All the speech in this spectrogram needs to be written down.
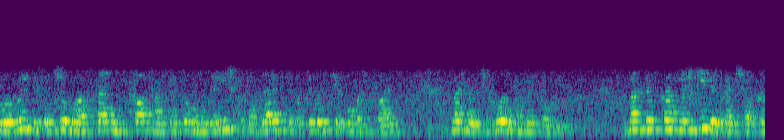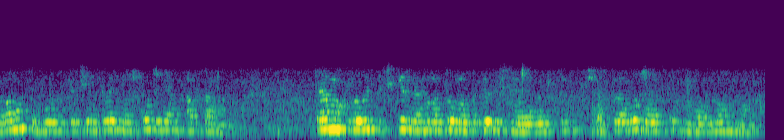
голови, після чого останній впав на асфальтовану доріжку та вдарився потилиці об асфальт, внаслідок чого контрольований. Внаслідок вказаної дії Деркача кривоносу було спричинено ушкодження, а саме Травма голови з підшкірною гематомою потиличної області, що супроводжує відсутнім головного мозку.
